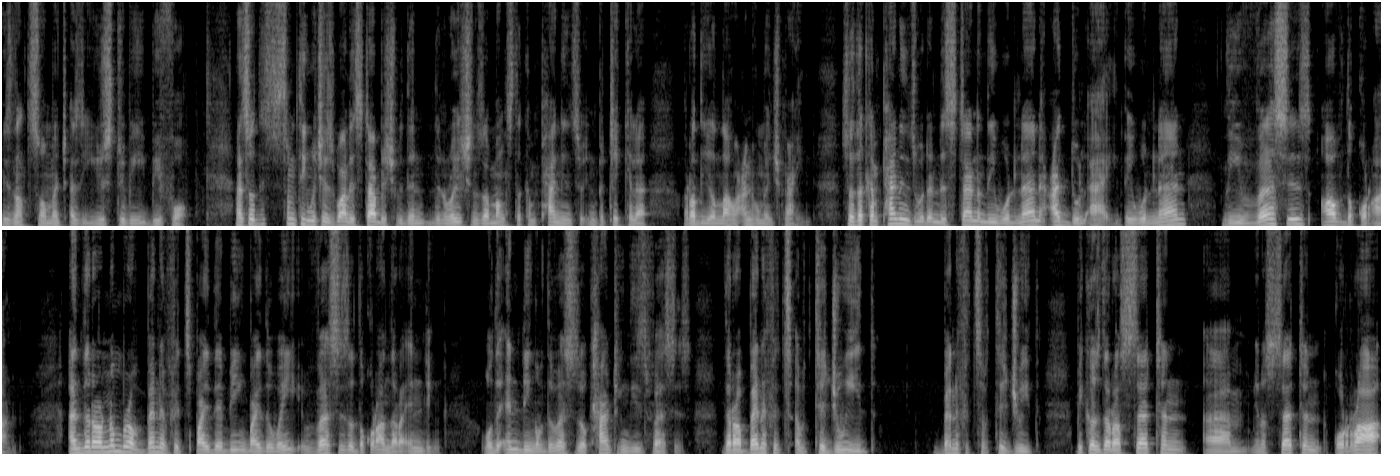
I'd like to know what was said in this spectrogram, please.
is not so much as it used to be before. And so this is something which is well established within the narrations amongst the companions in particular, radiallahu anhum ajma'in. So the companions would understand and they would learn addul ay. They would learn the verses of the Quran. And there are a number of benefits by there being, by the way, verses of the Quran that are ending, or the ending of the verses, or counting these verses. There are benefits of tajweed, benefits of tajweed, because there are certain, um, you know, certain qurra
